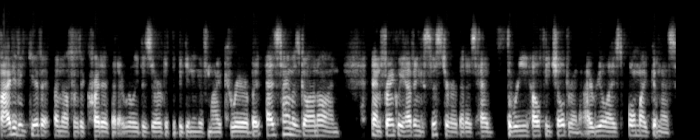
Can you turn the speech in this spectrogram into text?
I didn't give it enough of the credit that I really deserved at the beginning of my career. But as time has gone on, and frankly, having a sister that has had three healthy children, I realized, oh my goodness,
